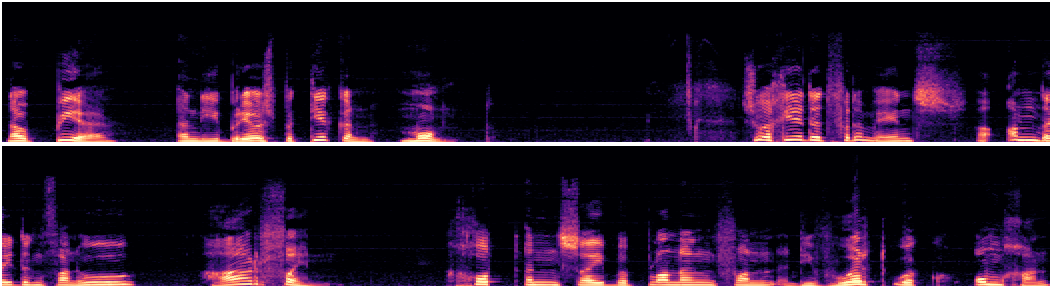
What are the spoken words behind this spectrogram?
Nou P in die Hebreeuws beteken mond. So gee dit vir die mens een aanduiding van hoe haar fijn God in sy beplanning van die woord ook omgaan,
